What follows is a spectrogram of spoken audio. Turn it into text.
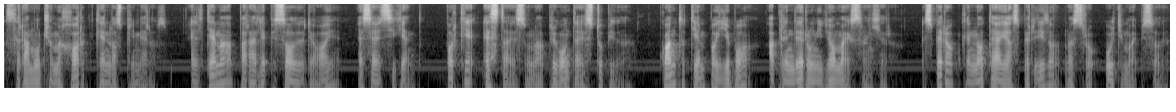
será mucho mejor que en los primeros. El tema para el episodio de hoy es el siguiente. ¿Por qué esta es una pregunta estúpida? ¿Cuánto tiempo llevó aprender un idioma extranjero? Espero que no te hayas perdido nuestro último episodio,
